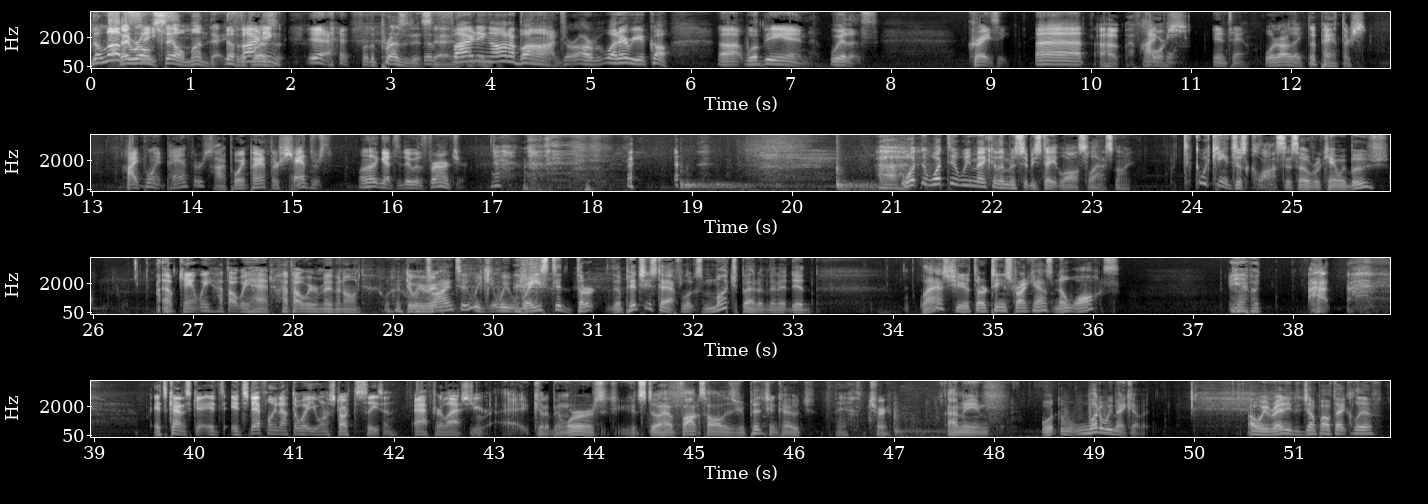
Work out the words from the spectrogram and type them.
the love They were on sale Monday The for the fighting, yeah, for the President's the Day. fighting Autobahns or, or whatever you call, uh, will be in with us. Crazy. Uh, Uh, of High course. Point in town. What are they? The Panthers. High Point Panthers. High Point Panthers. Panthers. Well, they got to do with furniture. Yeah. what what did we make of the Mississippi State loss last night? We can't just gloss this over, can we, Boosh? Oh, can't we? I thought we had. I thought we were moving on. Do We're we? re- trying to. We we wasted thir- the pitching staff looks much better than it did last year. Thirteen strikeouts, no walks. Yeah, but I, it's kind of scary. It's it's definitely not the way you want to start the season after last year. It could have been worse. You could still have Foxhall as your pitching coach. Yeah, true. I mean, what what do we make of it? Are we ready to jump off that cliff?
